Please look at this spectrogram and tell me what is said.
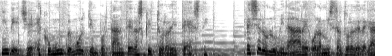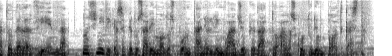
Invece è comunque molto importante la scrittura dei testi. Essere un luminare o l'amministratore delegato dell'azienda non significa saper usare in modo spontaneo il linguaggio più adatto all'ascolto di un podcast.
